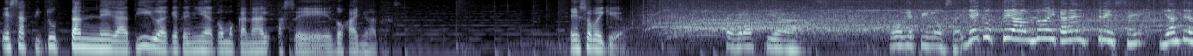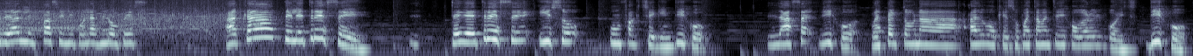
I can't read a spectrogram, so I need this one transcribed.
esa actitud tan negativa que tenía como canal hace dos años atrás. Eso me quedo Muchas gracias Roque Espinosa. Ya que usted habló de Canal 13, y antes de darle el pase a Nicolás López, acá Tele 13, Tele 13 hizo un fact-checking. Dijo, las, dijo, respecto a una, algo que supuestamente dijo Gabriel Boris, dijo,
